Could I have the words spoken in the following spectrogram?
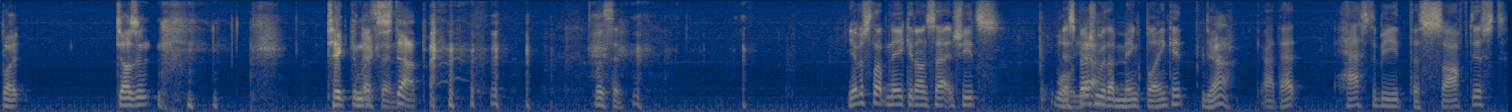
but doesn't take the next Listen. step. Listen, you ever slept naked on satin sheets, well, especially yeah. with a mink blanket? yeah, God, that has to be the softest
